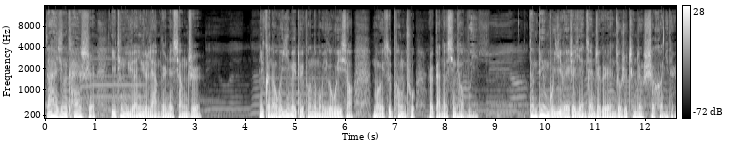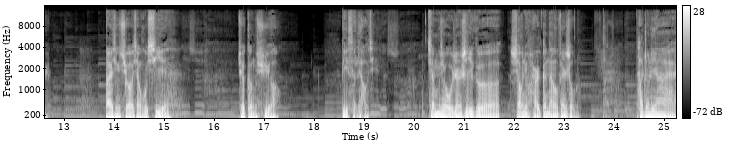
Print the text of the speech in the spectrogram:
但爱情的开始一定源于两个人的相知。你可能会因为对方的某一个微笑、某一次碰触而感到心跳不已，但并不意味着眼前这个人就是真正适合你的人。爱情需要相互吸引，却更需要彼此了解。前不久，我认识一个小女孩，跟男友分手了。她正恋爱，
